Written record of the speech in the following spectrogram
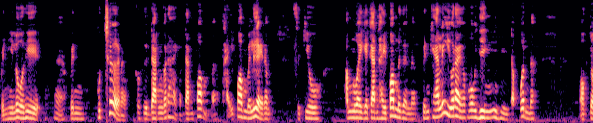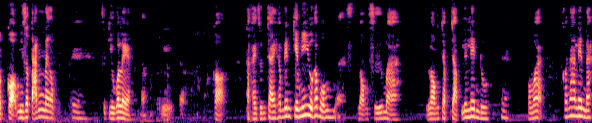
เป็นฮีโร่ที่เป็นพุชเชอร์นะก็คือดันก็ได้ครับดันป้อมไถป้อมไปเรื่อยนะสกิลอำนวยแก่การไถป้อมด้วยกันนะเป็นแครี่ก็ได้ครับเพราะว่ายิงดับเบิลนะออกจากเกาะมีสตันนะครับสกิลก็แรงนะนี่ก็ถ้าใครสนใจครับเล่นเกมนี้อยู่ครับผมลองซื้อมา ลองจับจับเล่นๆดูนะผมว่าก็น่าเล่นนะ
